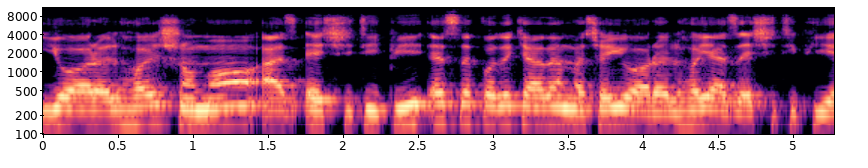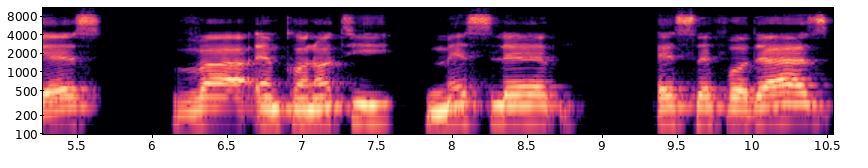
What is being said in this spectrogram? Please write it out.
URL های شما از HTTP استفاده کردن و چه URL های از HTTPS و امکاناتی مثل استفاده از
